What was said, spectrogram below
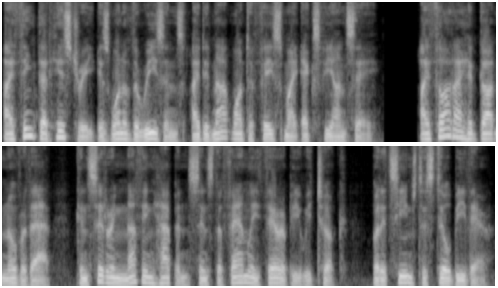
I think that history is one of the reasons I did not want to face my ex-fiancée. I thought I had gotten over that, considering nothing happened since the family therapy we took, but it seems to still be there.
